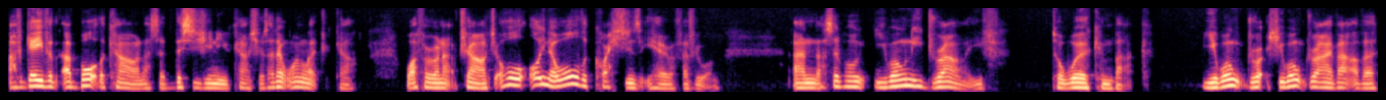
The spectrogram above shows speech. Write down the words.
I gave her, I bought the car and I said, "This is your new car." She goes, "I don't want an electric car. What if I run out of charge?" All, all you know, all the questions that you hear of everyone. And I said, "Well, you only drive to work and back. You won't. She won't drive out of a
